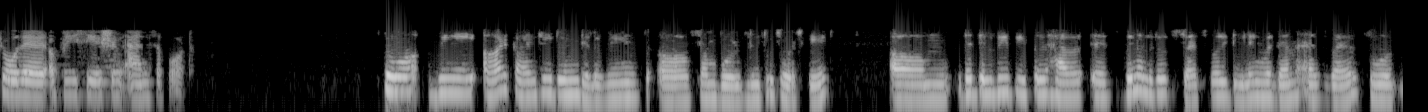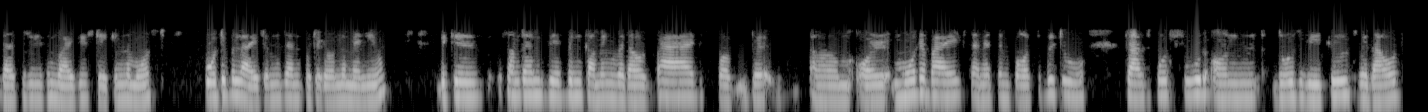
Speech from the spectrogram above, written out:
show their appreciation and support? So we are currently doing deliveries uh, from Borivali to Churchgate. Um, the delivery people have it's been a little stressful dealing with them as well. So that's the reason why we've taken the most portable items and put it on the menu because sometimes they've been coming without bags or, um, or motorbikes, and it's impossible to transport food on those vehicles without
